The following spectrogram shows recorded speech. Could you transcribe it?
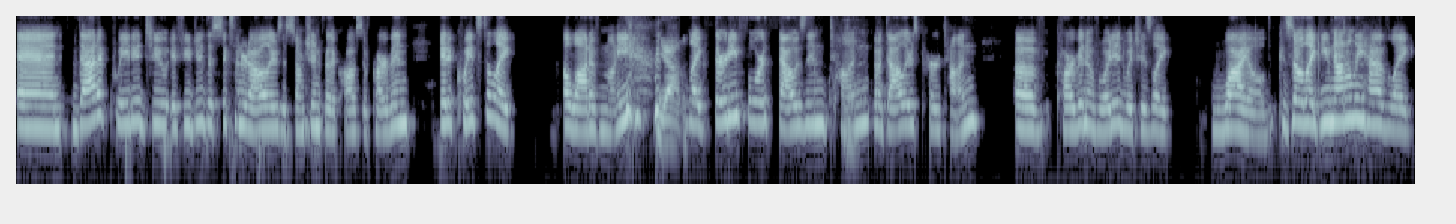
And that equated to, if you do the $600 assumption for the cost of carbon, it equates to like a lot of money. Yeah. like 34,000 ton uh, dollars per ton of carbon avoided, which is like wild. Cause so like you not only have like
